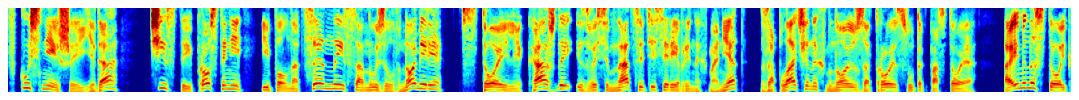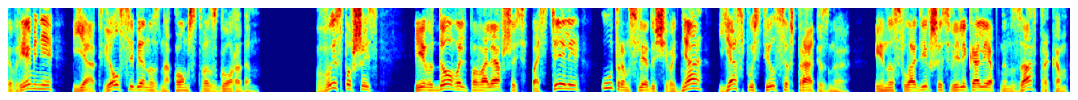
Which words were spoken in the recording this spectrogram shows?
Вкуснейшая еда, чистые простыни и полноценный санузел в номере стоили каждый из 18 серебряных монет, заплаченных мною за трое суток постоя, а именно столько времени я отвел себе на знакомство с городом. Выспавшись и вдоволь повалявшись в постели, утром следующего дня я спустился в трапезную и, насладившись великолепным завтраком,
